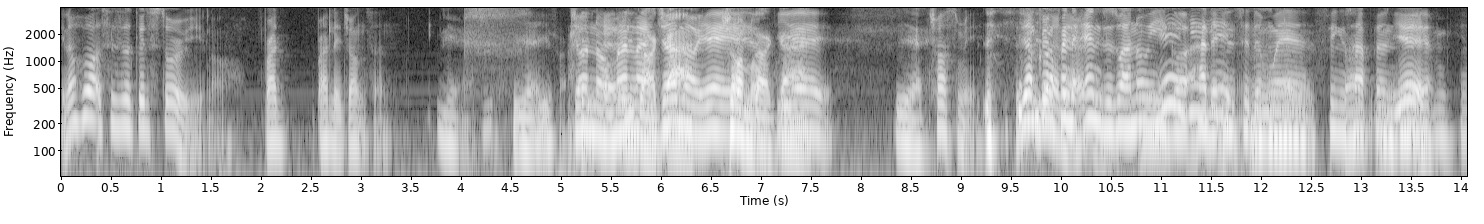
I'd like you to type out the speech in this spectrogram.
you know who else is a good story? You know, Brad Bradley Johnson. Yeah, yeah, he's Jono, man, he's our like guy. Yeah, Jono. yeah, yeah. Yeah, Trust me. He grew up in the ends as well. I know he Yeah, got, yeah, had an incident Mm, where yeah, things that- happened. yeah. you yeah.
